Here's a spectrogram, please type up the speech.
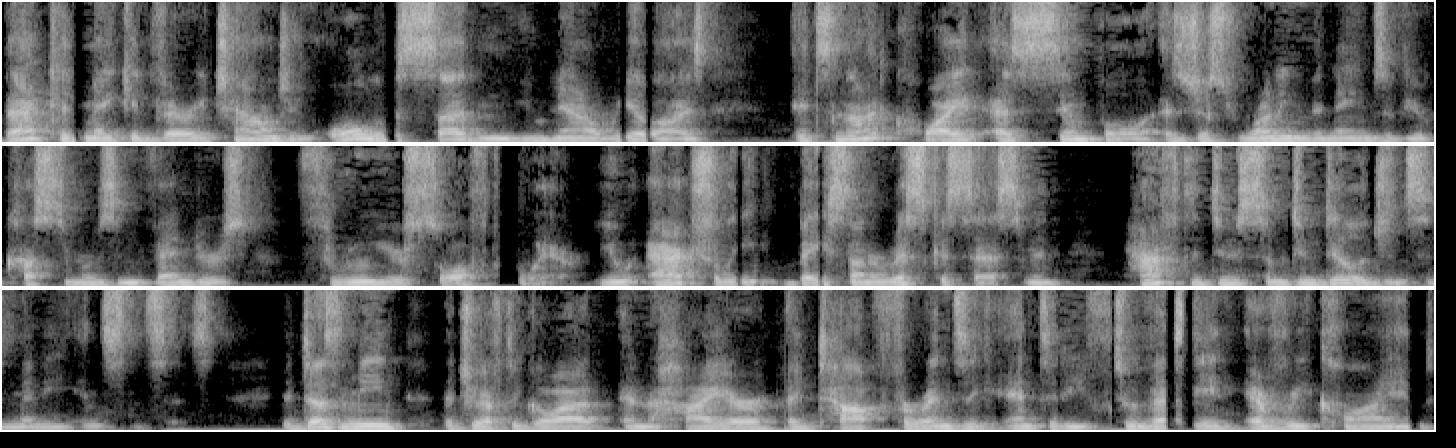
that could make it very challenging. All of a sudden, you now realize it's not quite as simple as just running the names of your customers and vendors through your software. You actually, based on a risk assessment, have to do some due diligence in many instances. It doesn't mean that you have to go out and hire a top forensic entity to investigate every client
